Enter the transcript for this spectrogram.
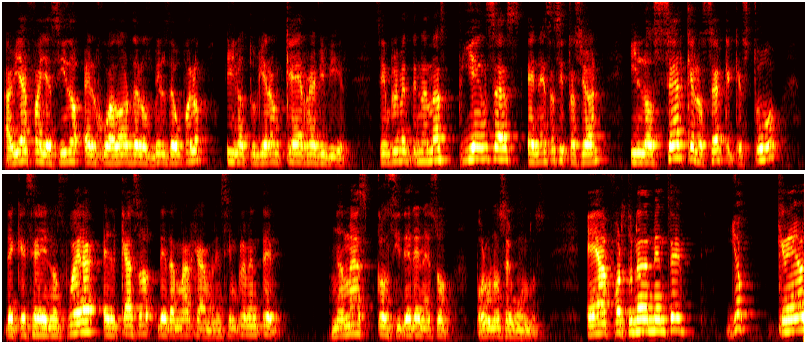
había fallecido el jugador de los Bills de Buffalo y lo tuvieron que revivir. Simplemente nada más piensas en esa situación y lo cerca, lo cerca que estuvo de que se nos fuera el caso de Damar Hamlin. Simplemente nada más consideren eso por unos segundos. Eh, afortunadamente, yo creo,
